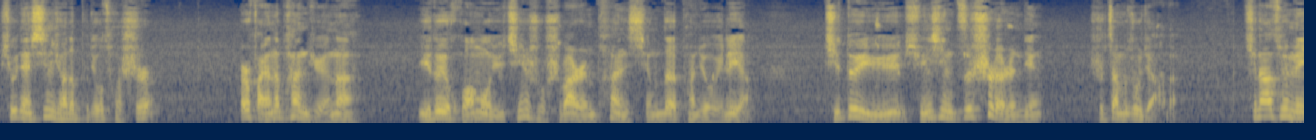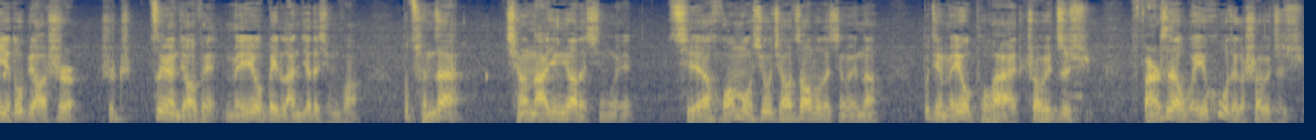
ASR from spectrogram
修建新桥的补救措施。而法院的判决呢，以对黄某与亲属十八人判刑的判决为例啊，其对于寻衅滋事的认定是站不住脚的。其他村民也都表示是自愿交费，没有被拦截的情况，不存在强拿硬要的行为。且黄某修桥造路的行为呢？不仅没有破坏社会秩序，反而是在维护这个社会秩序。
